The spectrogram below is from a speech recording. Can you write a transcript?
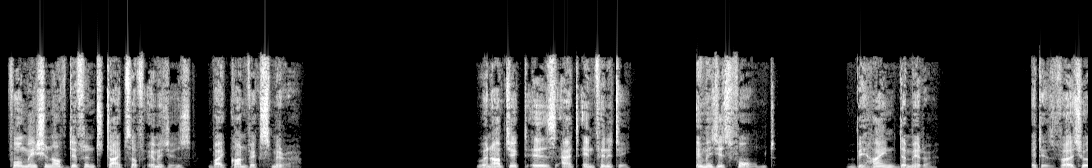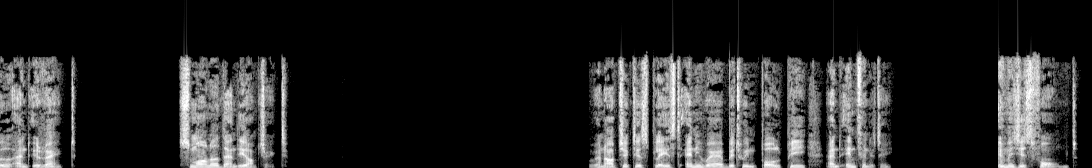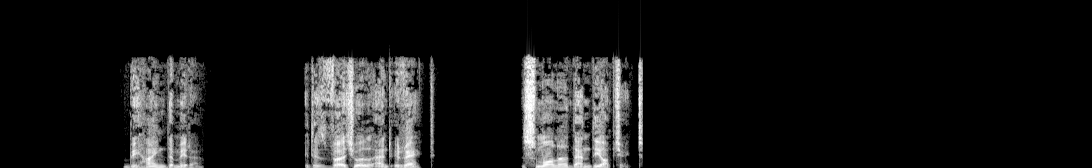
Formation of different types of images by convex mirror. When object is at infinity, image is formed behind the mirror. It is virtual and erect, smaller than the object. When object is placed anywhere between pole P and infinity, image is formed behind the mirror. It is virtual and erect, smaller than the object.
